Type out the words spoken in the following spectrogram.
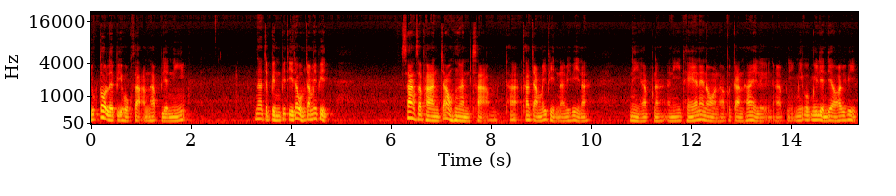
ยุคต้นเลยปี 63 นะครับเหรียญนี้ น่าจะเป็นพิธีถ้าผมจำไม่ผิด สร้างสะพานเจ้าเฮือนสามถ้าถ้าจำไม่ผิดนะพี่ๆนะนี่ครับนะอันนี้แท้แน่นอนครับประกันให้เลยนะครับนี่มีมีเหรียญเดียวครับพี่ๆ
